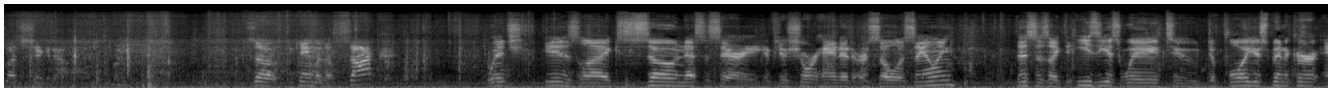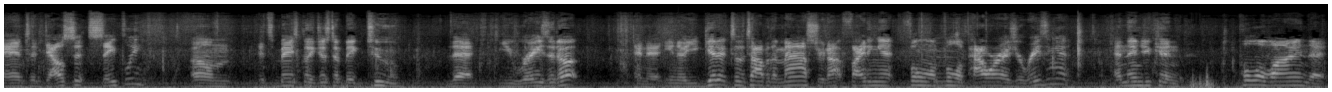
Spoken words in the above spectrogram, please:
Let's check it out. So it came with a sock, which is like so necessary if you're short-handed or solo sailing. This is like the easiest way to deploy your spinnaker and to douse it safely. Um, it's basically just a big tube that you raise it up and it, you know, you get it to the top of the mast. You're not fighting it full and full of power as you're raising it. And then you can pull a line that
